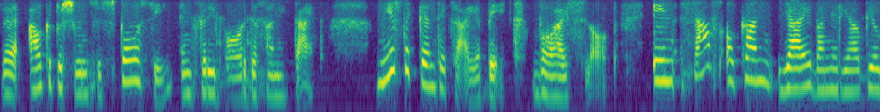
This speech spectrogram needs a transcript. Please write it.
vir elke persoon se spasie en vir die waarde van die tyd. Meeste kind het sy eie bed waar hy slaap. En selfs al kan jy wanneer jy op jou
